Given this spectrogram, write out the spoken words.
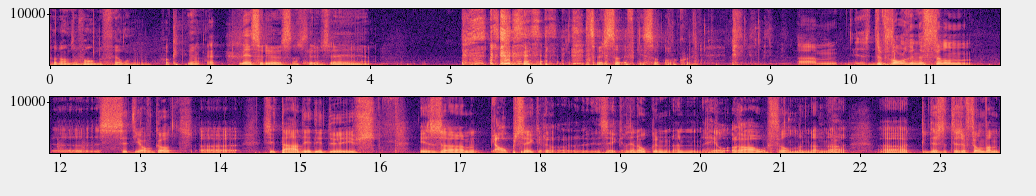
voor onze volgende film. Mm, oké. Ja. Nee, serieus. Hè? serieus. Ja, ja, ja. het werd zo even zo awkward. Um, de volgende film, uh, City of God, uh, Citade de Deus, is um, ja, op zeker, in zekere zin ook een, een heel rauwe film. Een, ja. uh, het, is, het, is, een film van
